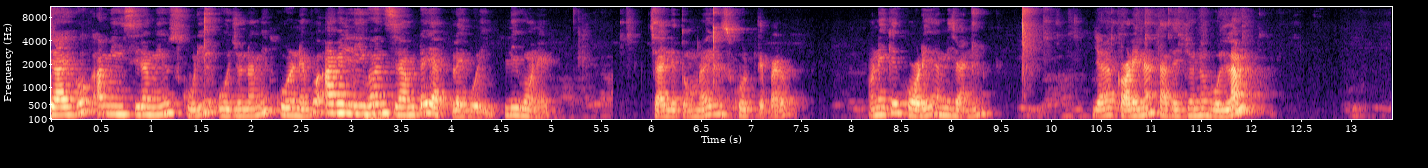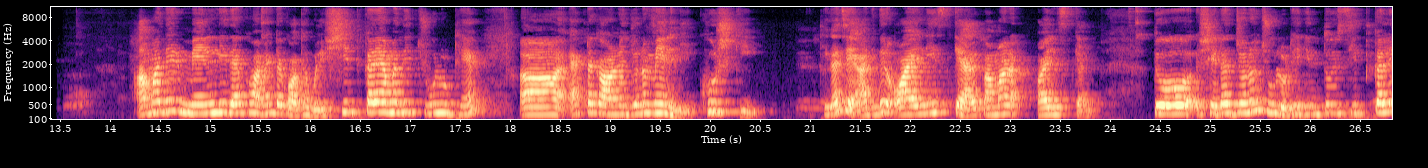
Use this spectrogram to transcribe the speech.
যাই হোক, আমি সিরাম ইউজ করি, ওই জন্য আমি করে নেব। আমি লিভন সিরামটাই অ্যাপ্লাই করি লিভনের চাইলে তোমরা ইউজ করতে পারো। অনেকে করে, আমি জানি। যারা করে না, তাদের জন্য বললাম। আমাদের মেনলি দেখো, আমি একটা কথা বলি। শীতকালে আমাদের চুল উঠে একটা কারণের জন্য মেনলি খুশকি, ঠিক আছে? আর যাদের অয়েলি স্ক্যাল্প আমার অয়েলি স্ক্যাল্প তো সেটার জন্য চুল ওঠে, কিন্তু শীতকালে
